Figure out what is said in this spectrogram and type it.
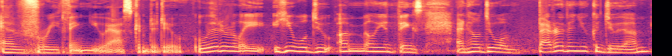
everything you ask him to do. Literally, he will do a million things and he'll do them better than you could do them.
